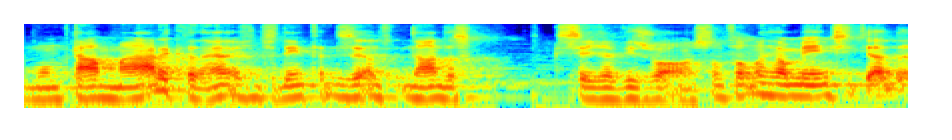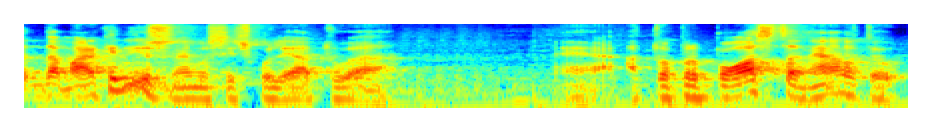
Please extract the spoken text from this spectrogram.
montar a marca, né, a gente nem está dizendo nada que seja visual, nós estamos falando realmente da, da marca disso, né? Você escolher a tua, é, a tua proposta, né? O teu,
